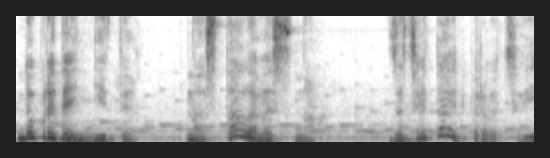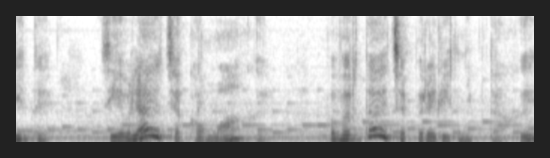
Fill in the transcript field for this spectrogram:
Добрий день, діти! Настала весна. Зацвітають первоцвіти, з'являються комахи, повертаються перелітні птахи,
